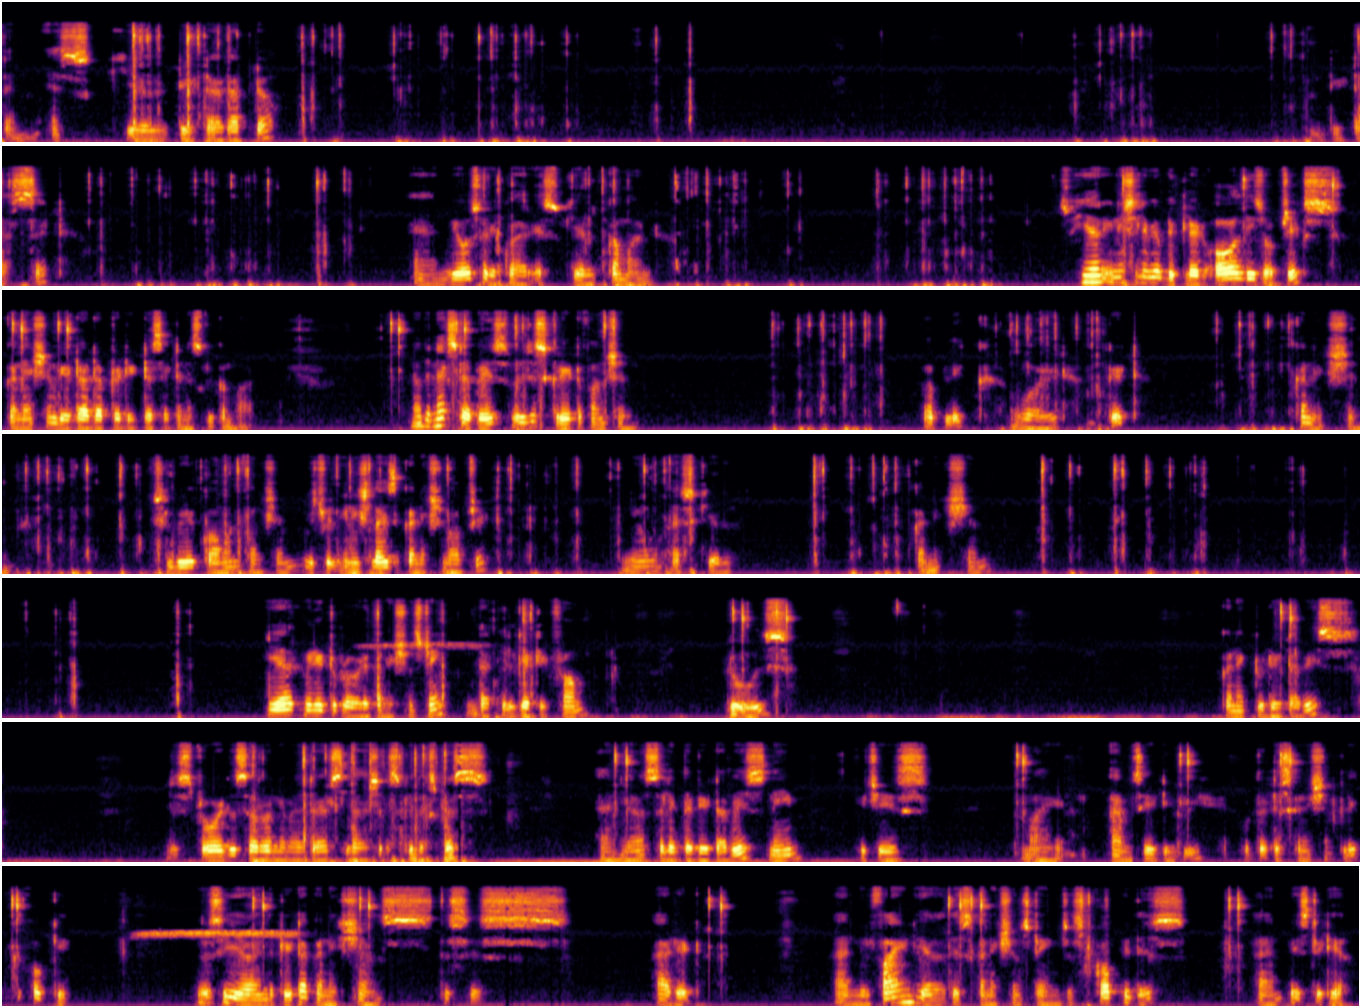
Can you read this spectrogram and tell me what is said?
Then SQL data adapter data set and we also require SQL command. So here initially we have declared all these objects connection data adapter data set and SQL command. Now the next step is we'll just create a function public void get connection. Will be a common function which will initialize a connection object new SQL connection. Here we need to provide a connection string that will get it from tools connect to database. Just provide the server name as dash slash sql express. And here select the database name which is my MCDB put the test connection click. OK. You see here in the data connections this is added. And you'll find here this connection string just copy this and paste it here.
